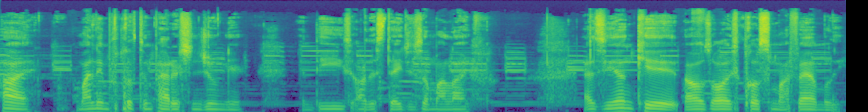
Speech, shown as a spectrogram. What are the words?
Hi, my name is Clifton Patterson Jr., and these are the stages of my life. As a young kid, I was always close to my family,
